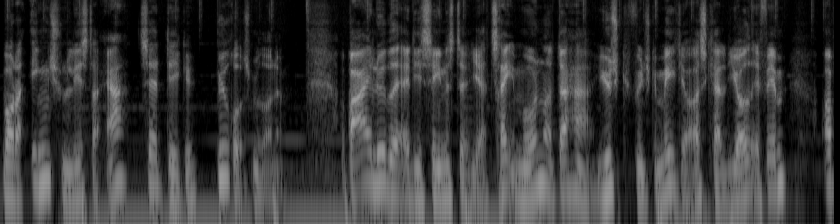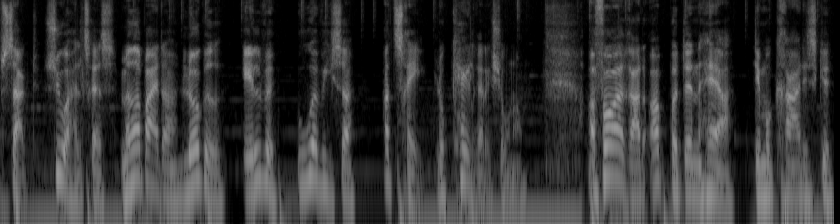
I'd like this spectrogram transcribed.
hvor der ingen journalister er til at dække byrådsmøderne. Og bare i løbet af de seneste ja, tre måneder, der har Jysk Fynske Medier, også kaldt JFM, opsagt 57 medarbejdere, lukket 11 ugeaviser og tre lokalredaktioner. Og for at rette op på den her demokratiske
